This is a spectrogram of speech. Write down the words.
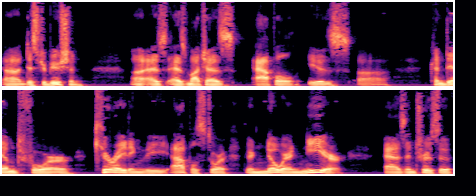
uh, distribution, uh, as as much as Apple is uh, condemned for curating the Apple Store. They're nowhere near as intrusive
